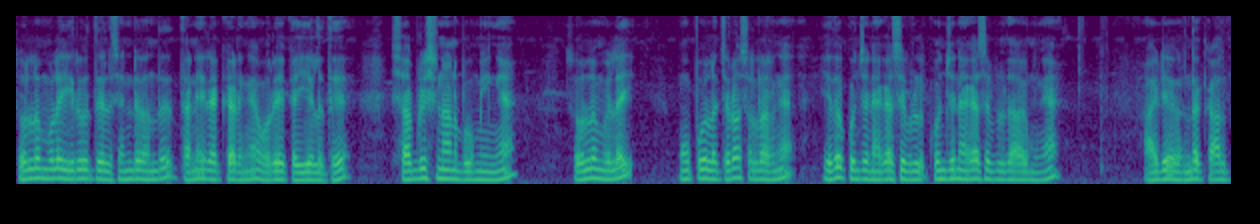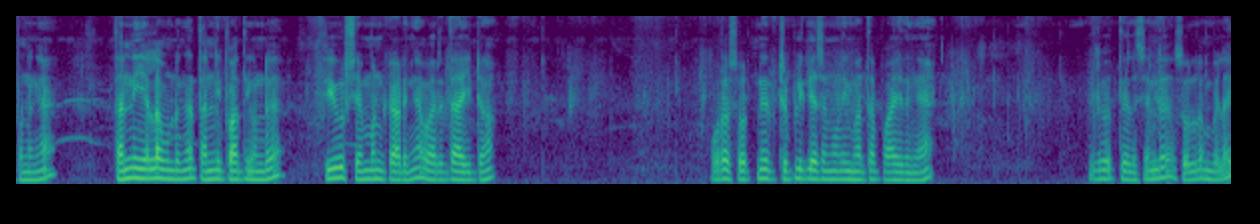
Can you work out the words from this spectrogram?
சொல்லும் போல் இருபத்தேழு சென்ட் வந்து தனி ரெக்கார்டுங்க ஒரே கையெழுத்து. சப்டிஷனான பூமிங்க. சொல்லும் விலை முப்பது லட்ச ரூபா சொல்கிறாருங்க ஏதோ கொஞ்சம் நெகாசிபிள் கொஞ்சம் நெகாசிபிள் தான் ஆகுங்க. ஐடியா இருந்தால் கால் பண்ணுங்கள் தண்ணி எல்லாம் உண்டுங்க. தண்ணி பார்த்துக்கொண்டு பியூர் செம்மண் காடுங்க. வருது ஐட்டம் பூரா சொட்டு நீர் ட்ரிப்ளிகேஷன் மூலியமாக தான் பாயுதுங்க. இருபத்தேழு சென்ட் சொல்லும் விலை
